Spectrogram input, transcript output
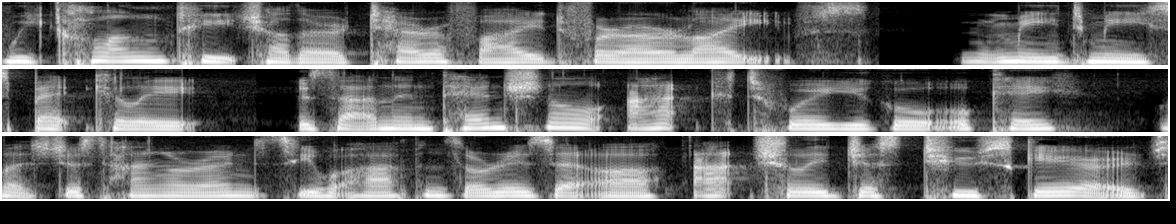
We clung to each other, terrified for our lives. Made me speculate is that an intentional act where you go, okay, let's just hang around and see what happens? Or is it a, actually just too scared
